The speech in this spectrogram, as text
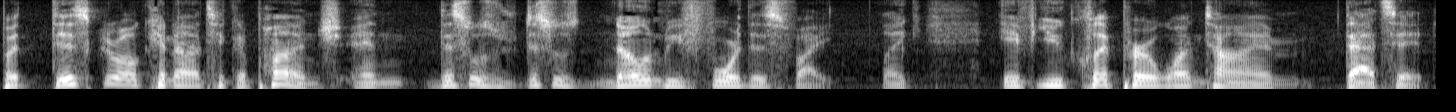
But this girl cannot take a punch, and this was this was known before this fight. Like, if you clip her one time, that's it.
